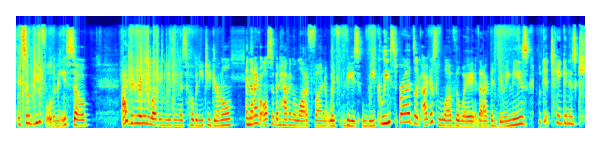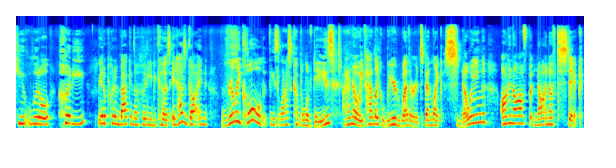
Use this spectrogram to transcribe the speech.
and so beautiful to me. So I've been really loving using this Hobonichi journal. And then I've also been having a lot of fun with these weekly spreads. Like, I just love the way that I've been doing these. Look at Tank in his cute little hoodie. We had to put him back in the hoodie because it has gotten really cold these last couple of days. I don't know, we've had like weird weather. It's been like snowing on and off, but not enough to stick.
